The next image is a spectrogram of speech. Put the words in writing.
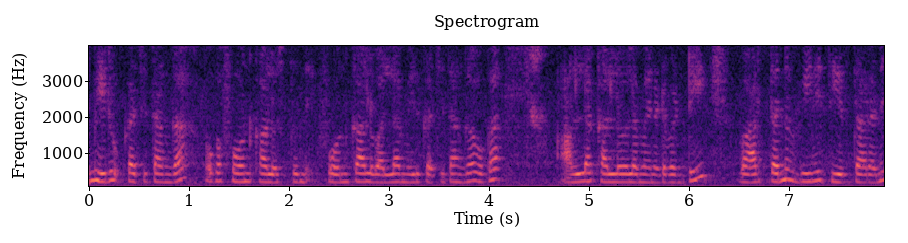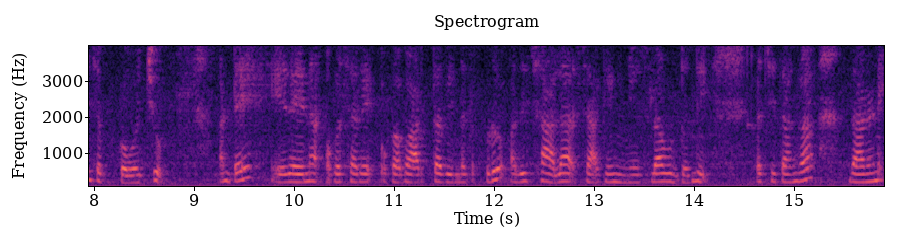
మీరు ఖచ్చితంగా ఒక ఫోన్ కాల్ వస్తుంది. ఫోన్ కాల్ వల్ల మీరు ఖచ్చితంగా ఒక అల్లకల్లోలమైనటువంటి వార్తను విని తీరుతారని చెప్పుకోవచ్చు. అంటే ఏదైనా ఒకసారి ఒక వార్త విన్నప్పుడు అది చాలా షాకింగ్ న్యూస్లా ఉంటుంది. ఖచ్చితంగా దానిని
